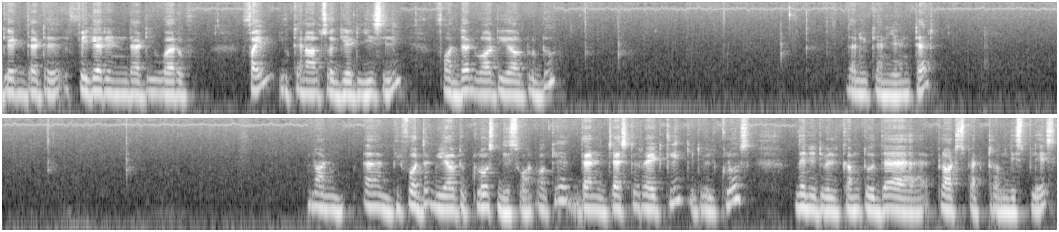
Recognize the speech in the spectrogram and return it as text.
get that uh, figure in that your file you can also get easily. For that what you have to do then you can enter. Not uh, before that we have to close this one okay? Then just right click it will close. Then it will come to the plot spectrum this place.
